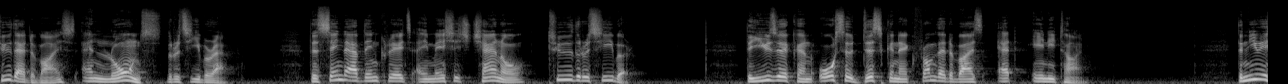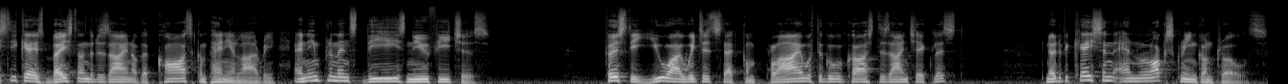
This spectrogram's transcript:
to that device and launch the receiver app. The sender app then creates a message channel to the receiver. The user can also disconnect from the device at any time. The new SDK is based on the design of the Cast Companion Library and implements these new features. Firstly, UI widgets that comply with the Google Cast design checklist, notification and lock screen controls,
